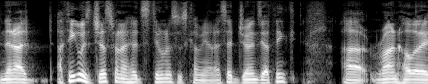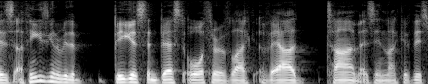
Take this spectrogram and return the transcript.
And then I, I think it was just when I heard Stillness was coming out. I said, Jonesy, I think uh, Ryan Holiday's, I think he's going to be the biggest and best author of like of our time, as in like of this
